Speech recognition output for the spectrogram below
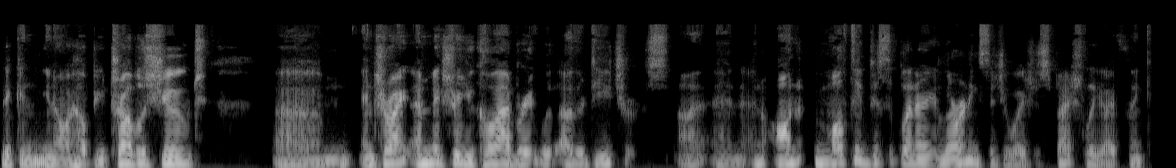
They can, you know, help you troubleshoot. Um, and try and make sure you collaborate with other teachers uh, and, and on multidisciplinary learning situations, especially I think,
